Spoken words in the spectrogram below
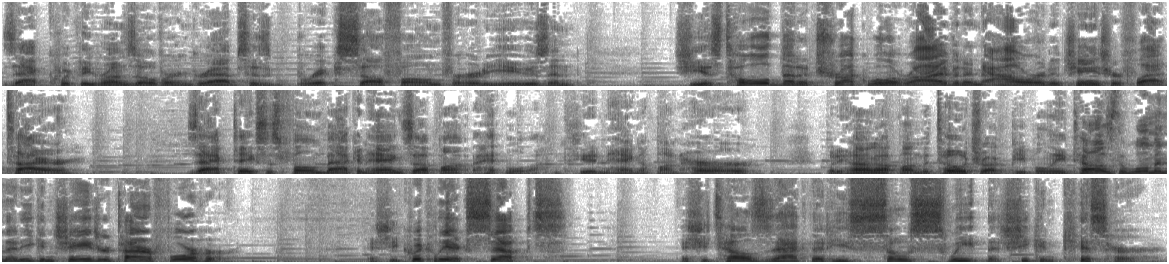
Zach quickly runs over and grabs his brick cell phone for her to use and she is told that a truck will arrive in an hour to change her flat tire. Zach takes his phone back and hangs up on. Well, he didn't hang up on her, but he hung up on the tow truck people and he tells the woman that he can change her tire for her. And she quickly accepts. And she tells Zach that he's so sweet that she can kiss her.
